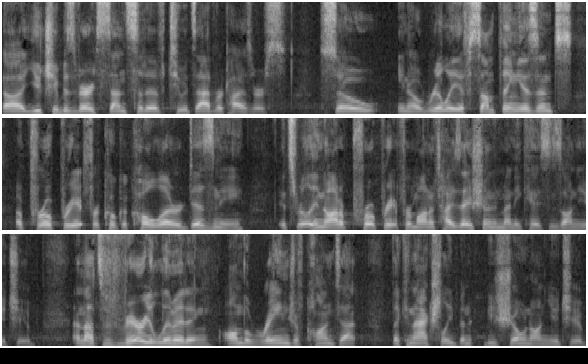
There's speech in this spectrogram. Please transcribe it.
uh, YouTube is very sensitive to its advertisers. So, you know, really, if something isn't appropriate for Coca Cola or Disney, it's really not appropriate for monetization in many cases on YouTube. And that's very limiting on the range of content that can actually be- shown on YouTube.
